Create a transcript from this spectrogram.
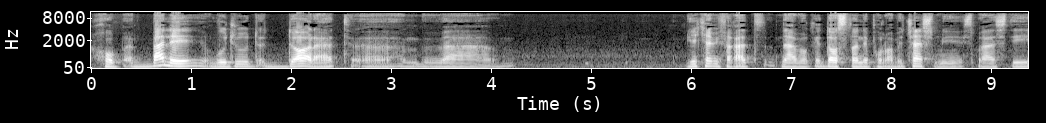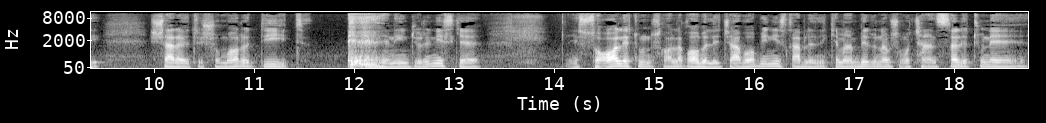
خب بله وجود دارد و یه کمی فقط در واقع داستان پراب چشمی است بایستی شرایط شما رو دید. یعنی اینجوری نیست که سوالتون سوال قابل جوابی نیست. قبل از اینکه من بدونم شما چند سالتونه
